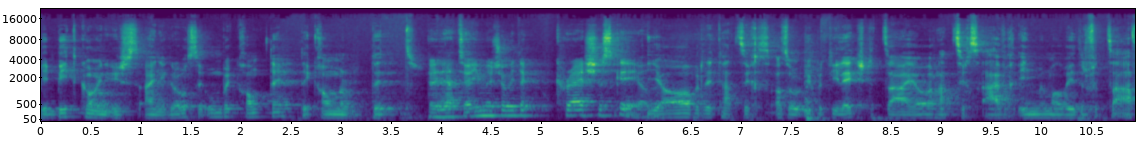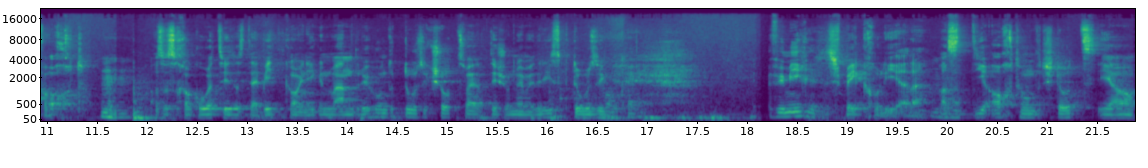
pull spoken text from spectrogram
Beim Bitcoin ist es eine große Unbekannte. Da kann man dort, Da hat es ja immer schon wieder Crashes gegeben, oder? ja, aber dort hat sich also über die letzten zehn Jahre hat sich einfach immer mal wieder verzehnfacht. Also es kann gut sein, dass der Bitcoin irgendwann 300'000 Stutz wert ist und nicht mehr 30'000. Okay. Für mich ist es Spekulieren. Also die 800 Stutz, ja,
